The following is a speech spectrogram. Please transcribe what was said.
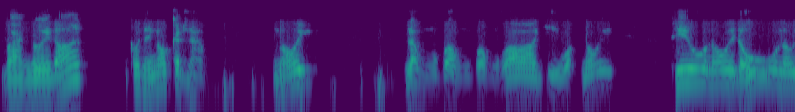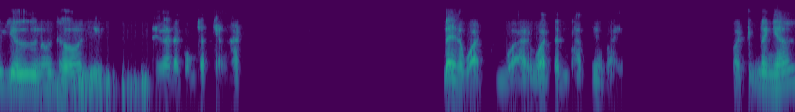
Và người đó có thể nói cách nào? Nói, lòng vòng vòng vo gì hoặc nói, thiếu nói đủ, nói dư, nói thừa gì, thì người ta cũng chấp nhận hết. Đây là quả quả quả tình thật như vậy. Và chúng ta nhớ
